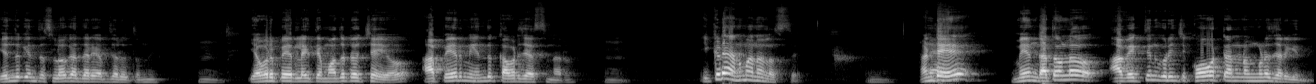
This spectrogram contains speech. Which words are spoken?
ఎందుకు ఇంత స్లోగా దర్యాప్తు జరుగుతుంది? ఎవరి పేర్లు అయితే మొదట వచ్చాయో ఆ పేరుని ఎందుకు కవర్ చేస్తున్నారు? ఇక్కడే అనుమానాలు వస్తాయి. అంటే మేము గతంలో ఆ వ్యక్తిని గురించి కోర్టు అనడం కూడా జరిగింది.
